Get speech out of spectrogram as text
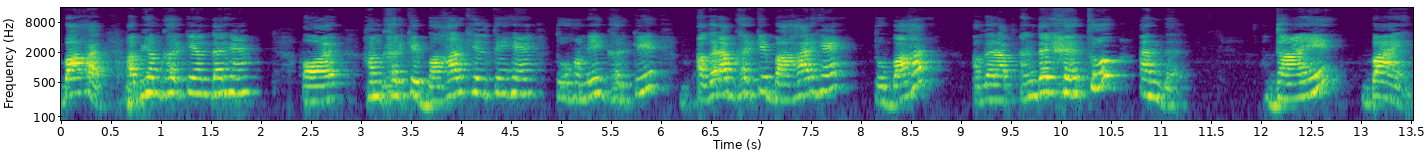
बाहर। अभी हम घर के अंदर हैं। और हम घर के बाहर खेलते हैं तो हमें घर के, अगर आप घर के बाहर हैं तो बाहर, अगर आप अंदर हैं तो अंदर। दाएँ, बाएँ।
